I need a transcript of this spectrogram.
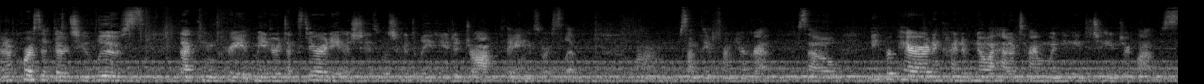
And of course, if they're too loose, that can create major dexterity issues, which could lead you to drop things or slip um, something from your grip. So be prepared and kind of know ahead of time when you need to change your gloves.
